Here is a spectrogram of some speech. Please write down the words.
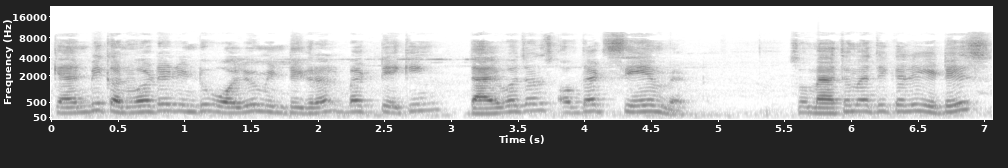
can be converted into volume integral by taking divergence of that same vector. So mathematically it is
